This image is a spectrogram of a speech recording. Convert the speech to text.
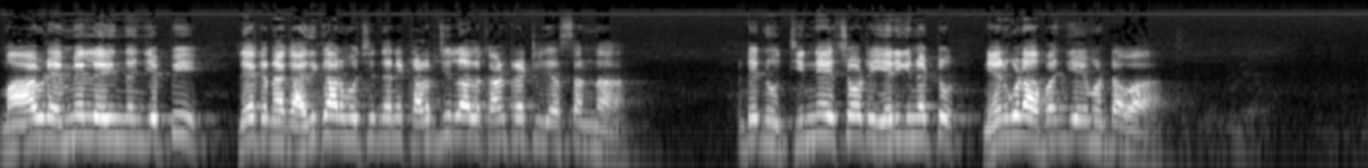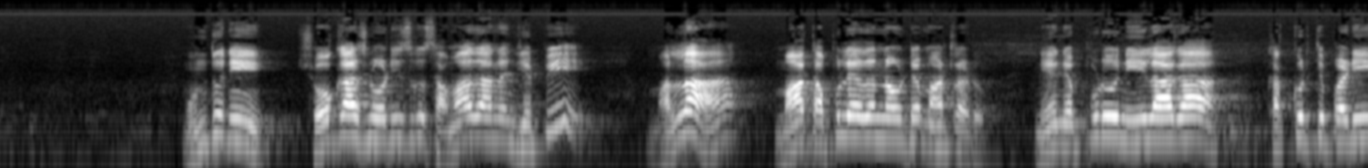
మా ఆవిడ ఎమ్మెల్యే అయిందని చెప్పి లేక నాకు అధికారం వచ్చిందని కడప జిల్లాలో కాంట్రాక్ట్లు చేస్తానా అంటే నువ్వు తినే చోట ఎరిగినట్టు నేను కూడా ఆ పని చేయమంటావా? ముందు నీ షోకాస్ నోటీసుకు సమాధానం చెప్పి మళ్ళా మా తప్పు లేదన్నా ఉంటే మాట్లాడు. నేను ఎప్పుడూ నీలాగా కక్కుర్తి పడి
